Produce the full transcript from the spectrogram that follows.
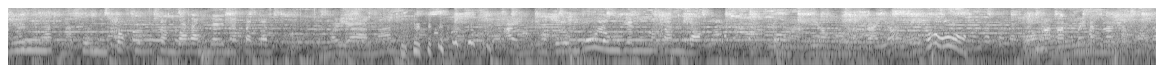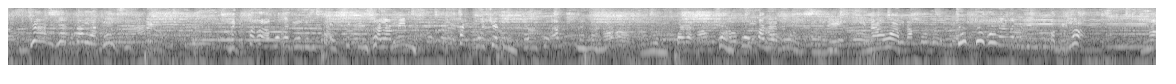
Yun nga, nasuntok yung isang barangay na taga Mayangan. Ay, nagulong-gulong dyan yung matanda. Yung, yung nagraya? Oo. Yung nag may nagraya na daw. Diyan, diyan talaga. eh, sister. Nagtaka ako ka doon sa sikin salamin. Takbo siya. Sabi ko, ano naman yan? Yung pala, sunto ka na doon. Hindi, inawat. Sunto ka na naman dito kabila. Na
